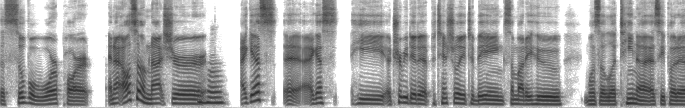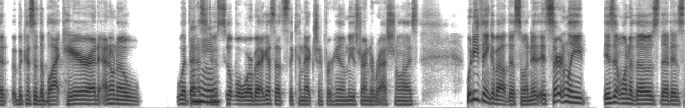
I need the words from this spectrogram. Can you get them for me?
the Civil War part. And I also am not sure Mhm. I guess uh, I guess he attributed it potentially to being somebody who was a Latina, as he put it, because of the black hair. I, I don't know what that has to do Mhm. with Civil War, but I guess that's the connection for him. He was trying to rationalize. What do you think about this one? It, it certainly isn't one of those that is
